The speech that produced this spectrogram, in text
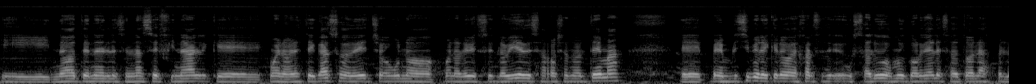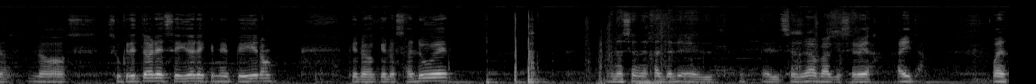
y no tener el desenlace final que, bueno, en este caso de hecho uno, bueno, lo, lo vi desarrollando el tema eh, en principio le quiero dejar saludos muy cordiales a todos los, suscriptores, seguidores que me pidieron que lo que los salude. No se dejar el, el, celular para que se vea. Ahí está. Bueno,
